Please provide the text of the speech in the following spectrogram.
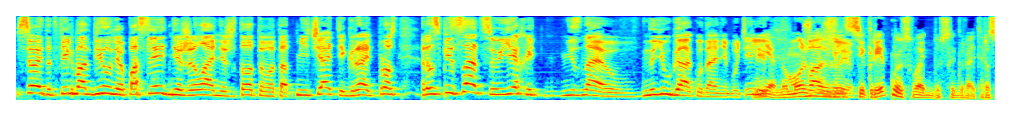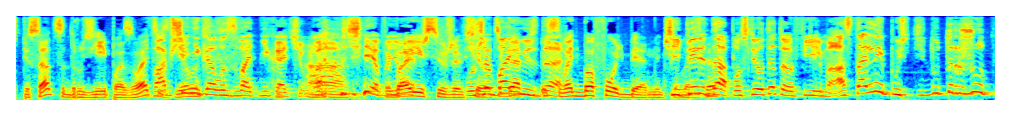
Все, этот фильм отбил мне последнее желание что-то вот отмечать, играть, просто расписаться и уехать, не знаю, на юга куда-нибудь. Или не, ну можно же секретную свадьбу сыграть, расписаться, друзей позвать. Вообще сделать... никого звать не хочу. А, вообще, ты боишься уже все. Уже боюсь, да. Свадьбофобия началась, Теперь, да? да, после вот этого фильма. Остальные пусть идут и ржут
